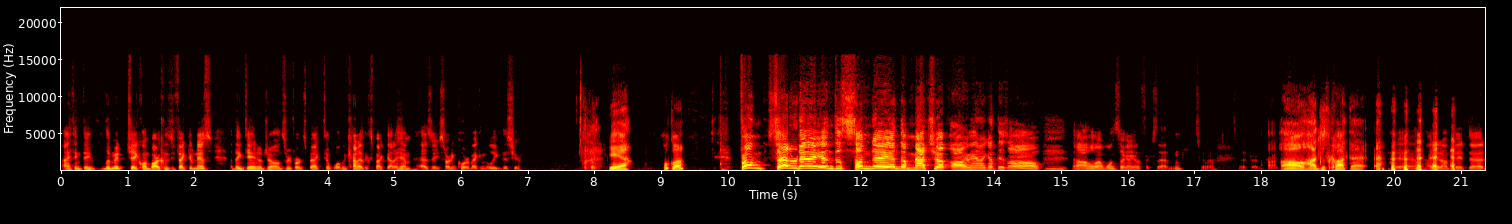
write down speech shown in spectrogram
I think they limit Saquon Barkley's effectiveness. I think Daniel Jones reverts back to what we kind of expect out of him as a starting quarterback in the league this year. So. Yeah. Okay. From Saturday into Sunday and the matchup. Oh man, I got this. Oh, uh, hold on one second. I gotta fix that. It's gonna Oh, I just caught that. yeah, I did update that.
